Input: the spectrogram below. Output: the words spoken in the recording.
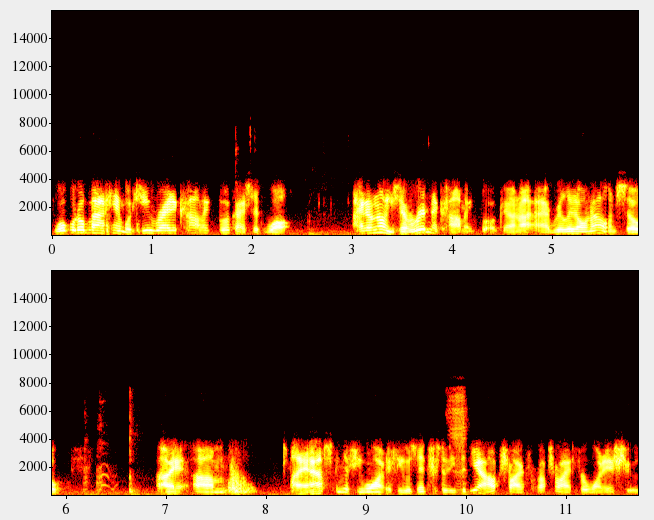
what would about him? Would he write a comic book?" I said, "Well, I don't know. He's never written a comic book, and I, I really don't know." And so, I um I asked him if he want if he was interested. He said, "Yeah, I'll try for I'll try for one issue."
